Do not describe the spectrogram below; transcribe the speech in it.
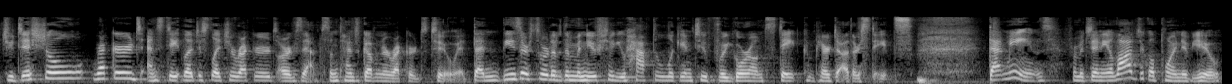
judicial records and state legislature records are exempt, sometimes governor records too. Then these are sort of the minutiae you have to look into for your own state compared to other states. That means, from a genealogical point of view,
